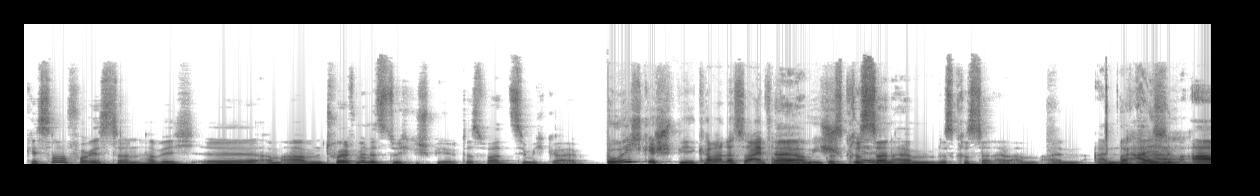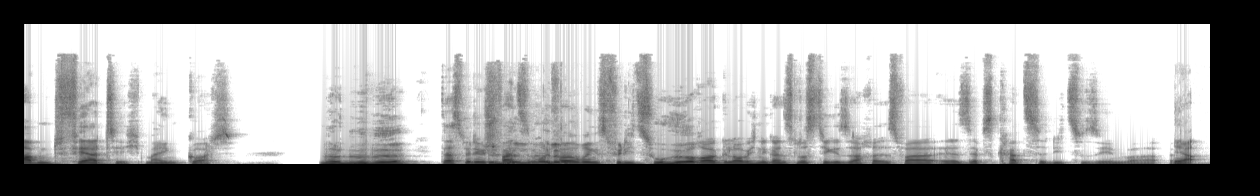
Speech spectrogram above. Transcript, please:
gestern oder vorgestern, habe ich äh, am Abend 12 Minutes durchgespielt. Das war ziemlich geil. Durchgespielt, kann man das so einfach Ja, ja, durchspielen? das kriegst du an einem, das kriegst du an einem, an, an Ach, einem Abend fertig. Mein Gott. Das mit dem Schwanz im Mund war übrigens für die Zuhörer, glaube ich, eine ganz lustige Sache. Es war äh, selbst Katze, die zu sehen war. Äh, Ja.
